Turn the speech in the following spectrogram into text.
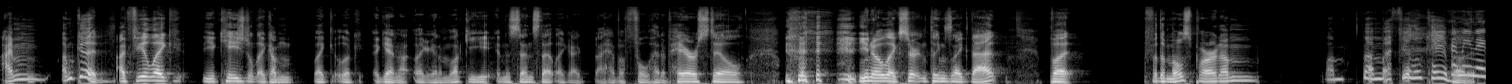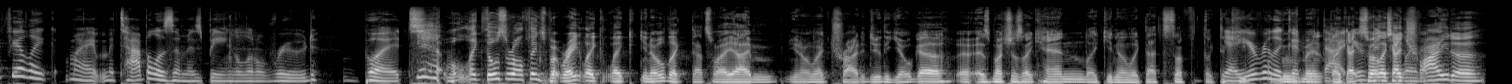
i'm i'm good i feel like the occasional like i'm like look again like i'm lucky in the sense that like i, I have a full head of hair still you know like certain things like that. But for the most part i'm i'm, I'm i feel okay about I mean, it. I feel like my metabolism is being a little rude, but Yeah, well, like those are all things, but right, like, like you know, like that's why I'm, you know, I try to do the yoga uh, as much as I can, like you know, like that stuff, like to Yeah, keep you're really good with that. Like, I, so like I try to,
